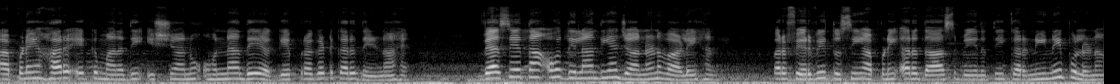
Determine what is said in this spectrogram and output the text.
ਆਪਣੇ ਹਰ ਇੱਕ ਮਨ ਦੀ ਇੱਛਾ ਨੂੰ ਉਹਨਾਂ ਦੇ ਅੱਗੇ ਪ੍ਰਗਟ ਕਰ ਦੇਣਾ ਹੈ। ਵੈਸੇ ਤਾਂ ਉਹ ਦਿਲਾਂ ਦੀਆਂ ਜਾਣਨ ਵਾਲੇ ਹਨ, ਪਰ ਫਿਰ ਵੀ ਤੁਸੀਂ ਆਪਣੀ ਅਰਦਾਸ ਬੇਨਤੀ ਕਰਨੀ ਨਹੀਂ ਭੁੱਲਣਾ।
